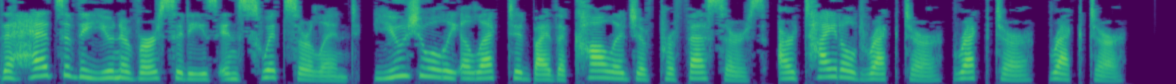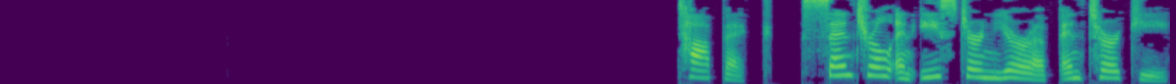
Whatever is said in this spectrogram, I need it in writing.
The heads of the universities in Switzerland, usually elected by the College of Professors, are titled rector, rector, rector. Topic: Central and Eastern Europe and Turkey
